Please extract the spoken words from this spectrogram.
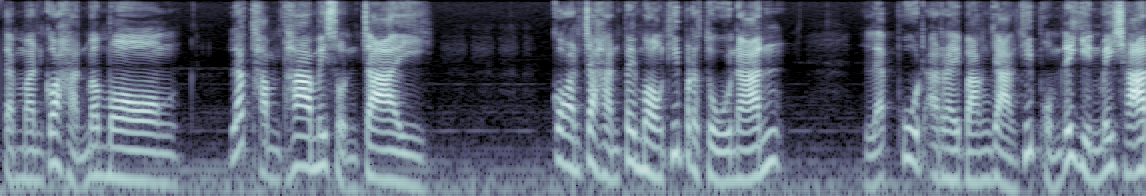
แต่มันก็หันมามอง แล้วทำท่าไม่สนใจ ก่อนจะหันไปมองที่ประตูนั้น และพูดอะไรบางอย่างที่ผมได้ยินไม่ชัด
